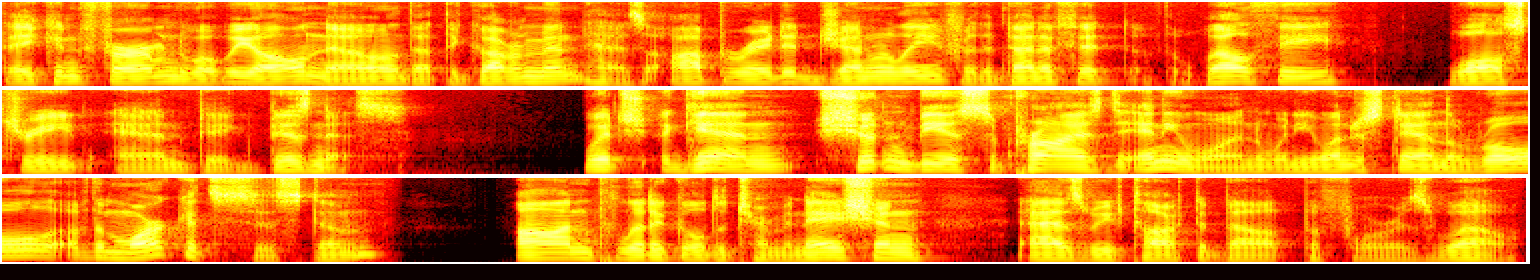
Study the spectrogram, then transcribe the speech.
They confirmed what we all know that the government has operated generally for the benefit of the wealthy, Wall Street, and big business. Which, again, shouldn't be a surprise to anyone when you understand the role of the market system on political determination, as we've talked about before as well.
